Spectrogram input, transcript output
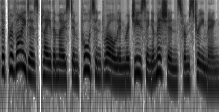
The providers play the most important role in reducing emissions from streaming.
